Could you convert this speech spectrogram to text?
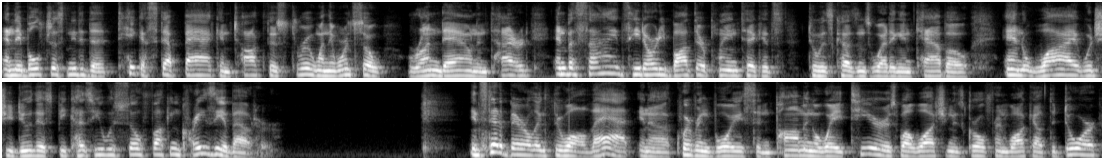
And they both just needed to take a step back and talk this through when they weren't so run down and tired. And besides, he'd already bought their plane tickets to his cousin's wedding in Cabo. And why would she do this? Because he was so fucking crazy about her. Instead of barreling through all that in a quivering voice and palming away tears while watching his girlfriend walk out the door,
